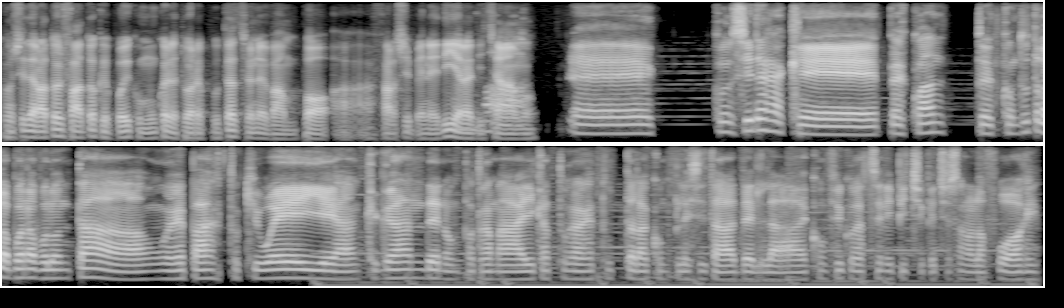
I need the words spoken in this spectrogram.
considerato il fatto che poi comunque la tua reputazione va un po' a farsi benedire, diciamo. eh, considera che per quanto con tutta la buona volontà un reparto QA anche grande non potrà mai catturare tutta la complessità della configurazione PC che ci sono là fuori.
